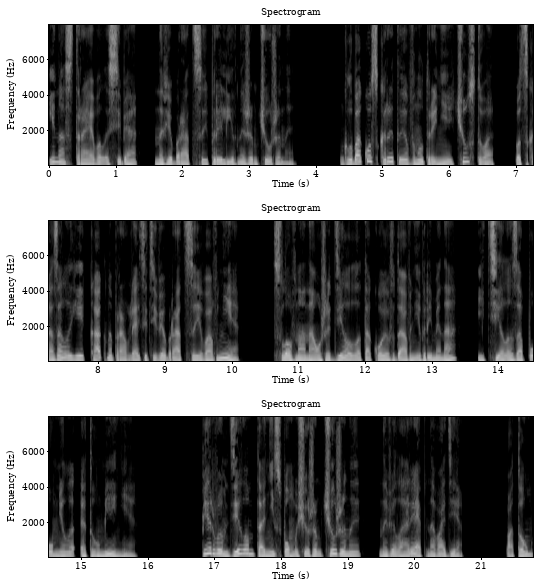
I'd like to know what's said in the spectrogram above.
и настраивала себя на вибрации приливной жемчужины. Глубоко скрытое внутреннее чувство подсказало ей, как направлять эти вибрации вовне, словно она уже делала такое в давние времена, и тело запомнило это умение. Первым делом Тони с помощью жемчужины навела рябь на воде. Потом,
